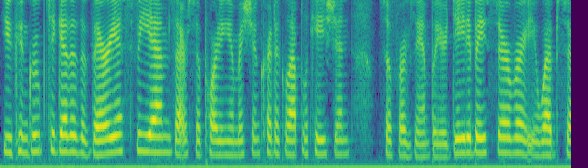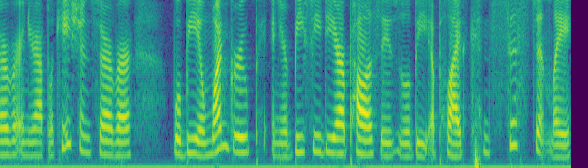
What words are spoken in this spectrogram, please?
You can group together the various VMs that are supporting your mission critical application. So for example, your database server, your web server, and your application server will be in one group and your BCDR policies will be applied consistently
